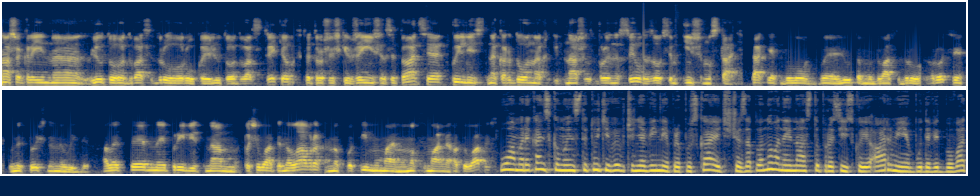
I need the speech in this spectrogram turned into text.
Наша країна лютого 22-го року і лютого 23-го – це трошечки вже інша ситуація. Пильність на кордонах і наших збройних сил зовсім іншому стані, так як було в лютому 22-го році, у них точно не вийде. Але це не привід нам почувати на лаврах. Навпаки, ми маємо максимально готуватися. У американському інституті вивчення війни припускають, що запланований наступ російської армії буде відбуватися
